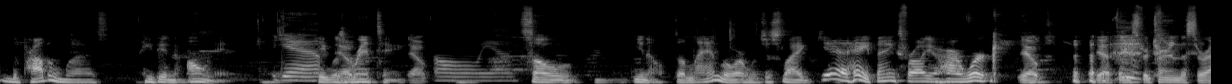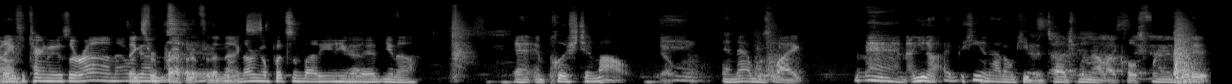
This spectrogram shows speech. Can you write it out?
The problem was he didn't own it. Yeah. He was Yep. renting. Yep. Oh yeah. So, you know, the landlord was just like, "Yeah, hey, thanks for all your hard work. Yep. Yeah. Thanks for turning this around. Thanks for turning this around. Now Thanks for gonna- prepping it for the Now we're next." gonna put somebody in here Yeah. that you know, and, and pushed him out. Yep. And that was like, man, you know, he and I don't keep in touch. We're not like close friends, but it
